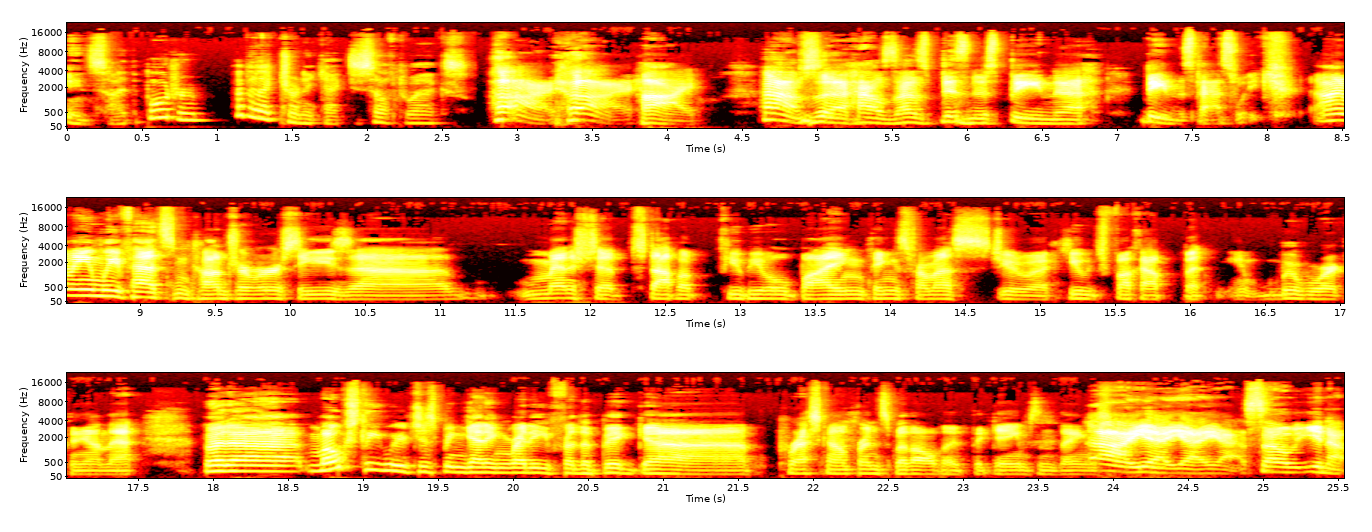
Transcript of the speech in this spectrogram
Inside the boardroom of Electronic Active Softworks. Hi, hi. Hi. How's uh, how's how's business been uh, been this past week? I mean, we've had some controversies. Uh, managed to stop a few people buying things from us due to a huge fuck up, but you know, we're working on that. But uh, mostly, we've just been getting ready for the big uh, press conference with all the, the games and things. Ah, yeah, yeah, yeah. So you know,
